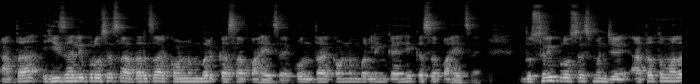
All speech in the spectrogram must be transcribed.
आता ही झाली प्रोसेस आधारचा अकाउंट नंबर कसा पाहायचा आहे? कोणता अकाउंट नंबर लिंक आहे? हे कसं पाहायचं आहे? दुसरी प्रोसेस म्हणजे आता तुम्हाला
